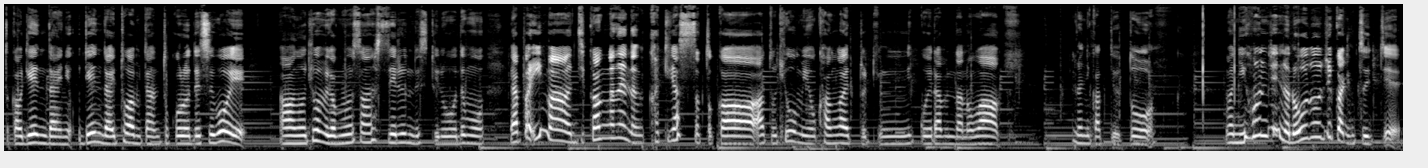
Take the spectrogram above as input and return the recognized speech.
とか現代に現代とはみたいなところですごいあの、興味が分散してるんですけど、でも、やっぱり今、時間がないなんか書きやすさとか、あと興味を考えた時に1個選んだのは、何かっていうと、まあ、日本人の労働時間について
